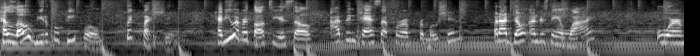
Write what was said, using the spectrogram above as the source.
Hello, beautiful people. Quick question Have you ever thought to yourself, I've been passed up for a promotion, but I don't understand why? Or,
